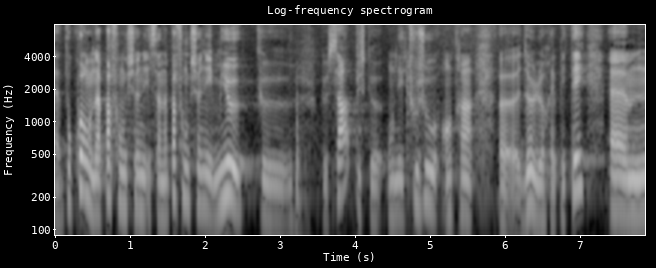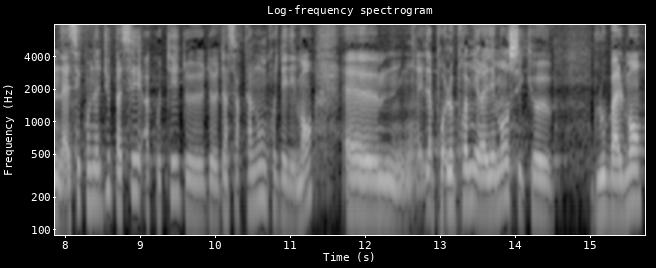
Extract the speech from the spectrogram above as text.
Euh, pourquoi on n'a pas fonctionné Ça n'a pas fonctionné mieux que ça, puisqu'on est toujours en train euh, de le répéter, c'est qu'on a dû passer à côté d'un certain nombre d'éléments. Le premier élément, c'est que globalement,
